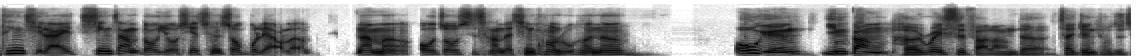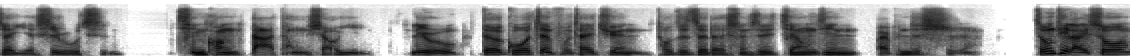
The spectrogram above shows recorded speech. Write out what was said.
听起来心脏都有些承受不了了。那么欧洲市场的情况如何呢？欧元、英镑和瑞士法郎的债券投资者也是如此，情况大同小异。例如，德国政府债券投资者的损失将近百分之十。总体来说，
